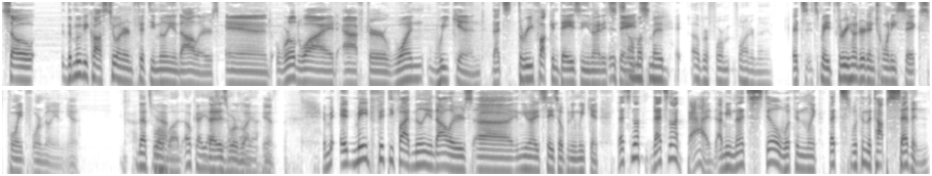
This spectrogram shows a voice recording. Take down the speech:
So the movie cost two hundred and fifty million dollars, and worldwide, after one weekend, that's three fucking days in the United It's States. almost made over four four hundred million. It's it's made three hundred and twenty six point four million. Yeah, That's Yeah. worldwide. Okay, yeah, I that see worldwide. Yeah. It, ma- it made fifty five million dollars uh, in the United States opening weekend. That's not that's not bad. I mean, that's still within like that's within the top seven,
